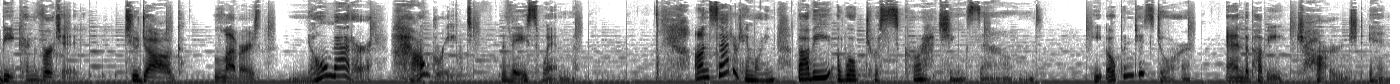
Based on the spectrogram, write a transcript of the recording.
be converted to dog lovers, no matter how great they swim. On Saturday morning, Bobby awoke to a scratching sound. He opened his door and the puppy charged in.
